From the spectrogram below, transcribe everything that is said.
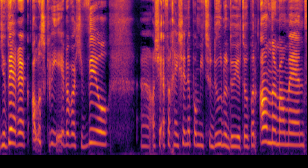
je werk, alles creëren wat je wil. Uh, als je even geen zin hebt om iets te doen, dan doe je het op een ander moment.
